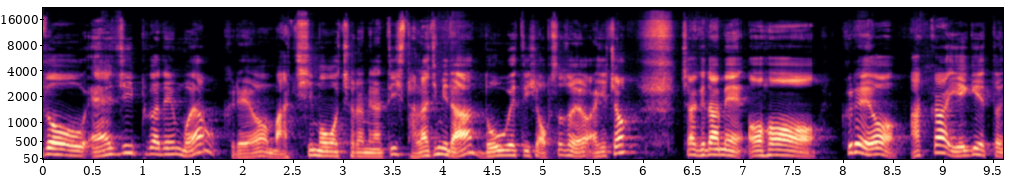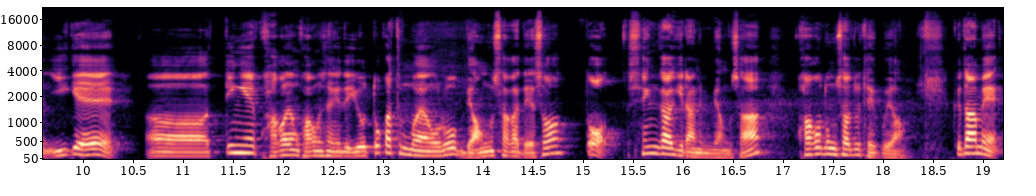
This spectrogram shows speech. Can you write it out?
though, as if가 되면 뭐야? 그래요. 마치 뭐뭐처럼이라는 뜻이 달라집니다. no의 뜻이 없어져요. 알겠죠? 자, 그 다음에 어허 그래요. 아까 얘기했던 이게 어, 띵의 과거형 과거분사인데 이 똑같은 모양으로 명사가 돼서 또 생각이라는 명사 과거동사도 되고요. 그 다음에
